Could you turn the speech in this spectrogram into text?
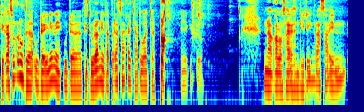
di kasur kan udah udah ini nih udah tiduran nih tapi rasanya kayak jatuh aja Blok! kayak gitu. Nah kalau saya sendiri ngerasain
